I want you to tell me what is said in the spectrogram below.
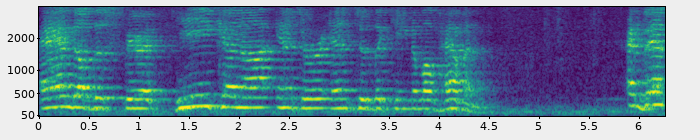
and of the Spirit, he cannot enter into the kingdom of heaven. And then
